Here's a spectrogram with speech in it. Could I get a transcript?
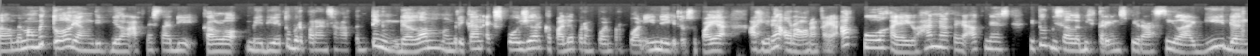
uh, memang betul yang dibilang Agnes tadi kalau media itu berperan sangat penting dalam memberikan exposure kepada perempuan-perempuan ini gitu supaya akhirnya orang-orang kayak aku, kayak Yohana, kayak Agnes itu bisa lebih terinspirasi lagi dan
